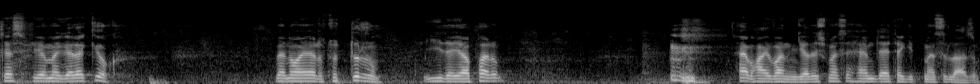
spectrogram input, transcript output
kesip yeme gerek yok. Ben o ayarı tuttururum. İyi de yaparım. hem hayvanın gelişmesi hem de ete gitmesi lazım.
